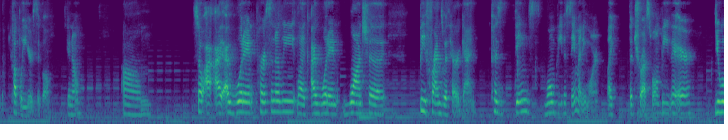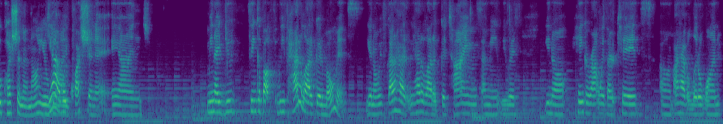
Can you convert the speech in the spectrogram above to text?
a couple years ago. You know, um, so I, I I wouldn't personally like I wouldn't want to be friends with her again because things won't be the same anymore. Like the trust won't be there. You will question it, no? You'll yeah, I be would question it. And I mean, I do think about we've had a lot of good moments. You know, we've got had we had a lot of good times. I mean, we would, you know, hang around with our kids. Um, I have a little one,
